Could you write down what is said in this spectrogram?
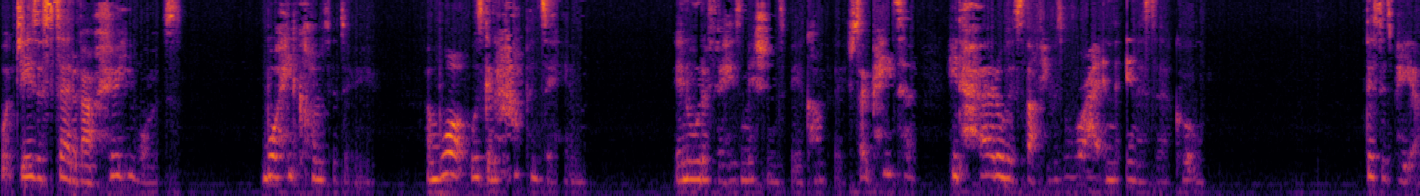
what Jesus said about who he was, what he'd come to do, and what was going to happen to him in order for his mission to be accomplished. So, Peter, he'd heard all this stuff, he was right in the inner circle. This is Peter.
